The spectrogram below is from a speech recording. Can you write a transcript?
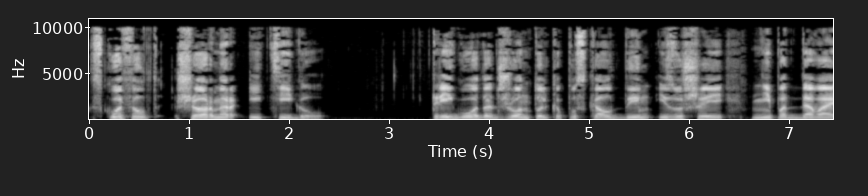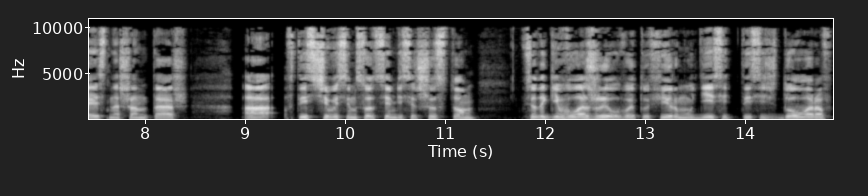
Скофилд, Шермер и Тигл. Три года Джон только пускал дым из ушей, не поддаваясь на шантаж, а в 1876 все-таки вложил в эту фирму 10 тысяч долларов,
